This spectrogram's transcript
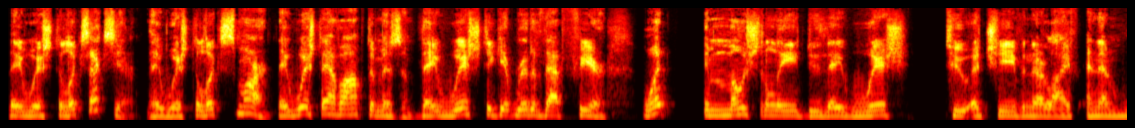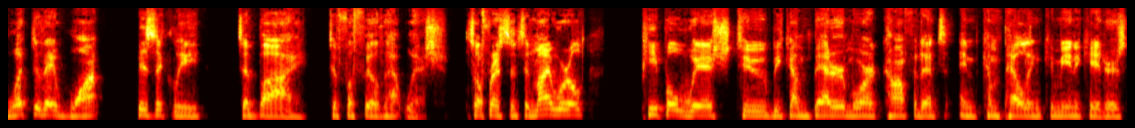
They wish to look sexier. They wish to look smart. They wish to have optimism. They wish to get rid of that fear. What emotionally do they wish to achieve in their life? And then what do they want physically to buy to fulfill that wish? So, for instance, in my world, people wish to become better, more confident, and compelling communicators,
